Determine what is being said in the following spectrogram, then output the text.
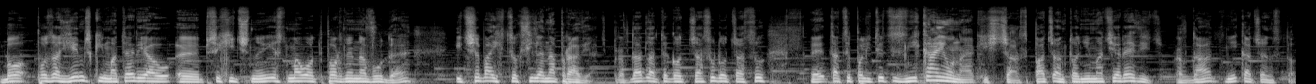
bo pozaziemski materiał y, psychiczny jest mało odporny na wódę i trzeba ich co chwilę naprawiać, prawda? Dlatego od czasu do czasu y, tacy politycy znikają na jakiś czas. Patrz Antoni Macierewicz, prawda? Znika często.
